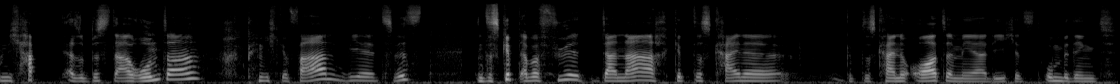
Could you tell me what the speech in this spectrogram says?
Und ich habe also bis da runter bin ich gefahren, wie ihr jetzt wisst. Und es gibt aber für danach gibt es keine, gibt es keine Orte mehr, die ich jetzt unbedingt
